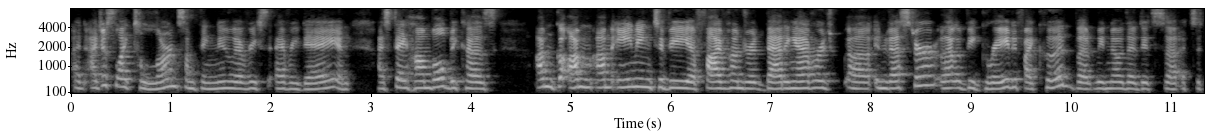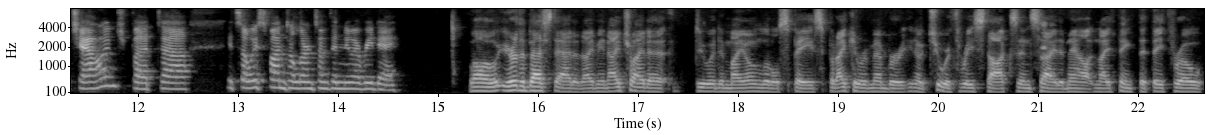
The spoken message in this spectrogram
I, I just like to learn something new every every day. And I stay humble because I'm I'm I'm aiming to be a 500 batting average uh, investor. That would be great if I could, but we know that it's it's a challenge. But uh, it's always fun to learn something new every day. Well, you're the best at it. I mean, I try to do it in my own little space, but I can remember, you know, two or three stocks inside and out, and I think that they throw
